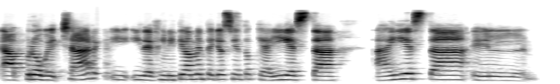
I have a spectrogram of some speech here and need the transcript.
aprovechar y, y definitivamente yo siento que ahí está, ahí está el,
